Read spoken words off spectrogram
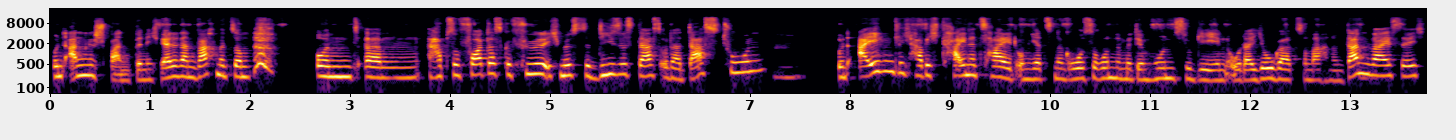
und angespannt bin. Ich werde dann wach mit so einem und ähm, habe sofort das Gefühl, ich müsste dieses, das oder das tun. Mhm. Und eigentlich habe ich keine Zeit, um jetzt eine große Runde mit dem Hund zu gehen oder Yoga zu machen. Und dann weiß ich,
